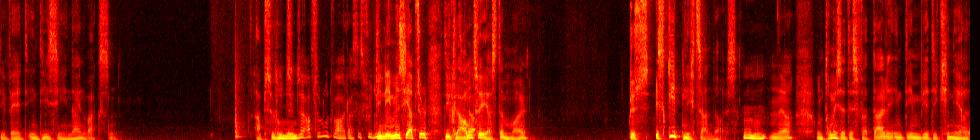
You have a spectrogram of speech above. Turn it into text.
die Welt, in die sie hineinwachsen. Absolut. Die nehmen sie absolut wahr. Das ist für die. Die nehmen sie absolut. Die glauben ja. zuerst einmal, das, es gibt nichts anderes. Mhm. Ja? Und darum ist ja das Fatale, indem wir die Kinder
